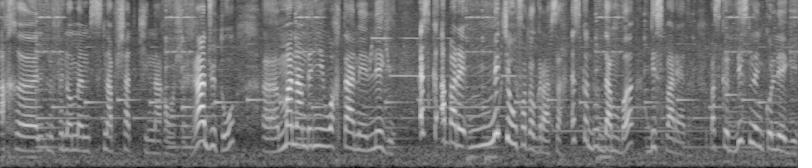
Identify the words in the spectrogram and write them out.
ak euh, le phénomène Snapchat qui n'arrange rien du tout euh, maanaam dañuy waxtaanee léegi est-ce que appareil métier wu photographe sax est-ce que du dem ba disparaître parce que gis nañ ko léegi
